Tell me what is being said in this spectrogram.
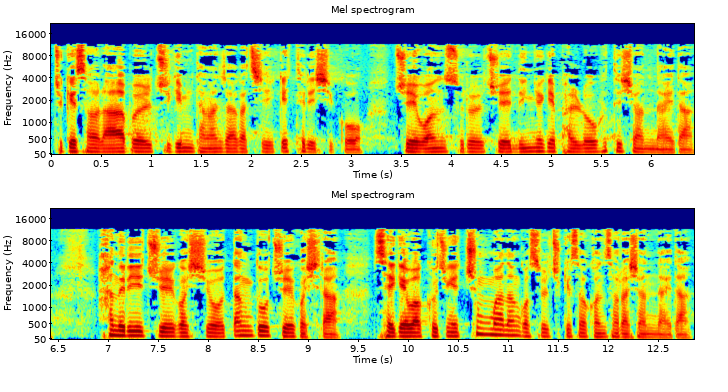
주께서 라합을 죽임 당한 자 같이 깨뜨리시고 주의 원수를 주의 능력의 발로 흩으셨나이다. 하늘이 주의 것이요 땅도 주의 것이라 세계와 그 중에 충만한 것을 주께서 건설하셨나이다.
